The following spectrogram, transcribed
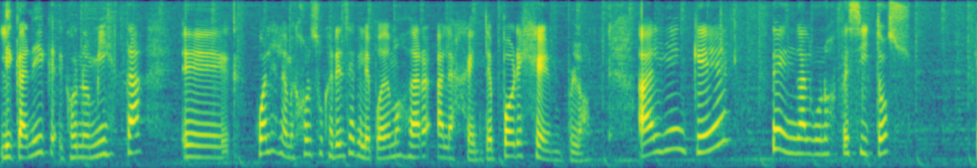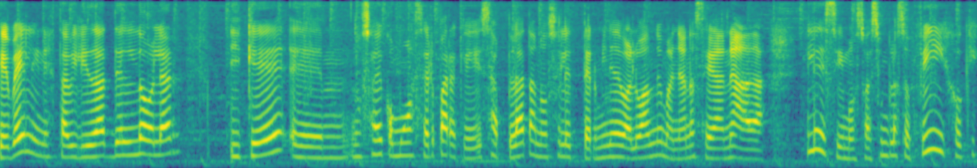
Licanic, economista, eh, ¿cuál es la mejor sugerencia que le podemos dar a la gente? Por ejemplo, alguien que tenga algunos pesitos, que ve la inestabilidad del dólar y que eh, no sabe cómo hacer para que esa plata no se le termine devaluando y mañana sea nada. ¿Qué le decimos? ¿Hace un plazo fijo? ¿Qué,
